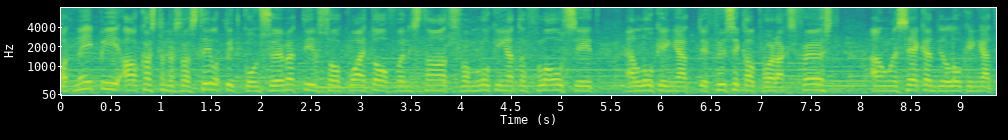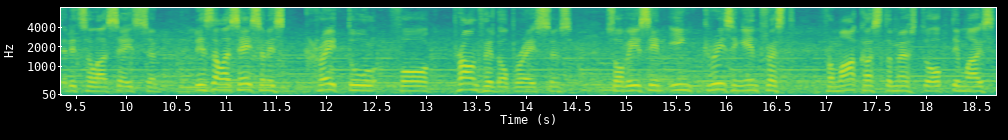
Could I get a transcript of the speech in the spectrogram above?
But maybe our customers are still a bit conservative, so quite often it starts from looking at the flow sheet and looking at the physical products first, and only secondly looking at digitalization. Digitalization is great tool for brownfield operations, so we've seen increasing interest from our customers to optimize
